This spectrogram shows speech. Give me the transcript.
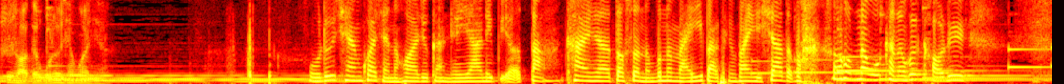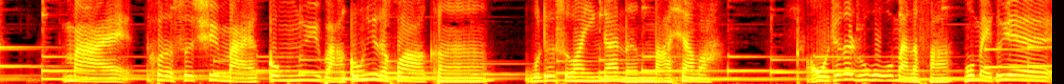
至少得五六千块钱。五六千块钱的话，就感觉压力比较大。看一下，到时候能不能买一百平方以下的吧？那我可能会考虑。买或者是去买公寓吧，公寓的话可能五六十万应该能拿下吧。我觉得如果我买了房，我每个月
